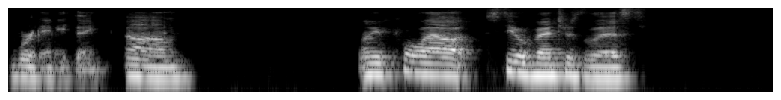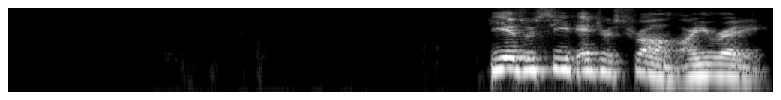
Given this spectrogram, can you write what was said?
worth anything. Um let me pull out Steele Venters list. He has received interest from. Are you ready?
